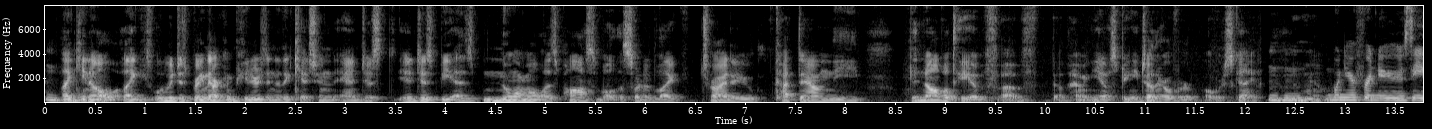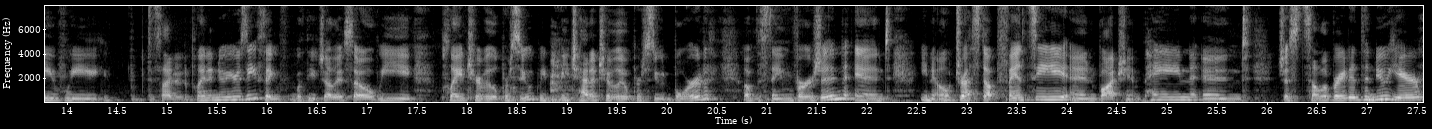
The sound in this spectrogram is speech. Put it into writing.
Like, you mm-hmm. know, like we would just bring our computers into the kitchen and just, it'd just be as normal as possible to sort of like try to cut down the, the novelty of, of, of having, you know, speaking each other over, over Skype. Mm-hmm. one year for New Year's Eve, we decided to play a New Year's Eve thing with each other. So we played Trivial Pursuit. We each had a Trivial Pursuit board of the same version and, you know, dressed up fancy and bought champagne and just celebrated the new year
